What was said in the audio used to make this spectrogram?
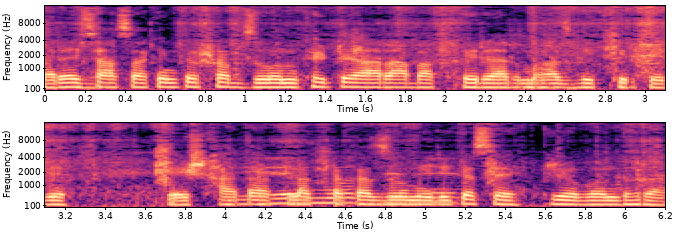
আর এই চাচা কিন্তু সব জোন খেটে আর আবাদ করে আর মাছ বিক্রি করে এই সাত আট লাখ টাকা জমি রেখেছে প্রিয় বন্ধুরা।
